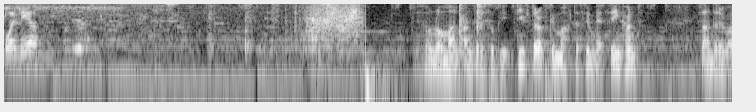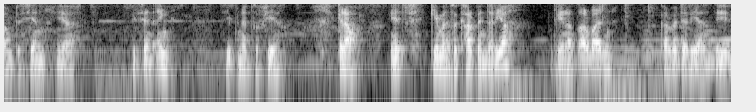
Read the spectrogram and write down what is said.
Buen día. So, nochmal ein anderes Objektiv drauf gemacht, dass ihr mehr sehen könnt. Das andere war ein bisschen hier, bisschen eng. Sieht man nicht so viel. Genau, jetzt gehen wir zur Carpinteria und gehen ans Arbeiten. Carpinteria ist die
